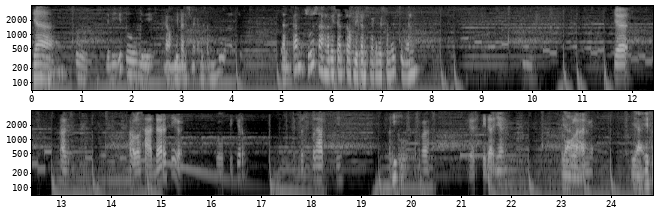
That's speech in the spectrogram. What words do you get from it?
ya tuh jadi itu jadi self defense mechanism gue dan kan susah ngeriset self defense mechanism itu kan Ya, kalau sadar sih, gue pikir itu start sih. Satu apa? Ya setidaknya Ya. permulaan kan. ya itu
